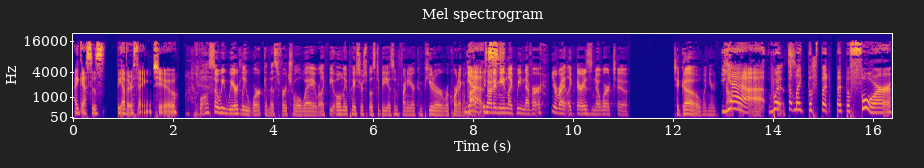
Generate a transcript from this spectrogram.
I guess is the other thing too. Well, also we weirdly work in this virtual way where like the only place you're supposed to be is in front of your computer recording a podcast. Yes. You know what I mean? Like we never, you're right. Like there is nowhere to, to go when you're yeah but, but like bef- but but before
